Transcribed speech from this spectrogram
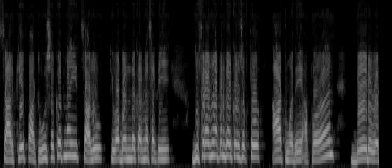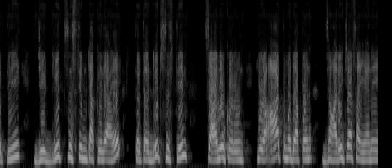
सारखे पाठवू शकत नाही चालू किंवा बंद करण्यासाठी. दुसरा अजून आपण काय करू शकतो? आतमध्ये आपण बेडवरती जी ड्रिप सिस्टीम टाकलेली आहे तर त्या ड्रिप सिस्टीम चालू करून किंवा आतमध्ये आपण झारीच्या साह्याने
